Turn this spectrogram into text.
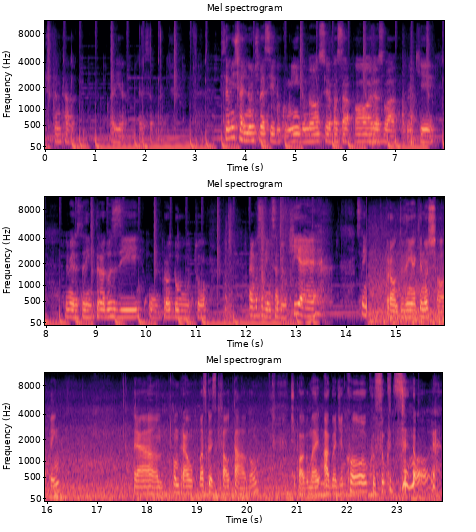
Deixa eu tentar clarear essa parte. Se a Michelle não tivesse ido comigo, nossa, eu ia passar horas lá, porque primeiro você tem que traduzir o produto, aí você tem que saber o que é. Tem... Pronto, vim aqui no shopping pra comprar umas coisas que faltavam. Tipo água, água de coco, suco de cenoura.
